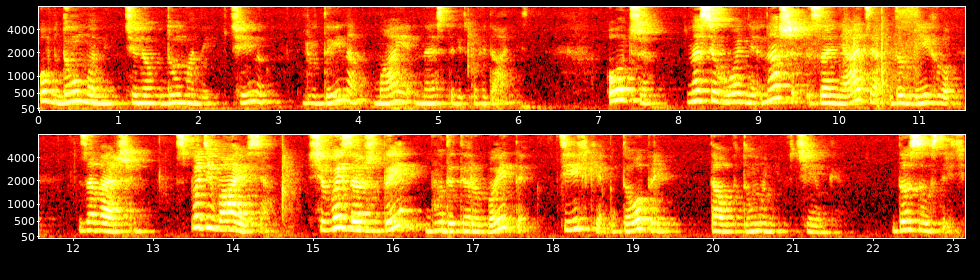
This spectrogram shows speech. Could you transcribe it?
обдуманий чи необдуманий вчинок людина має нести відповідальність. Отже, на сьогодні наше заняття добігло завершення. Сподіваюся, що ви завжди будете робити тільки добрі та обдумані вчинки. До зустрічі!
